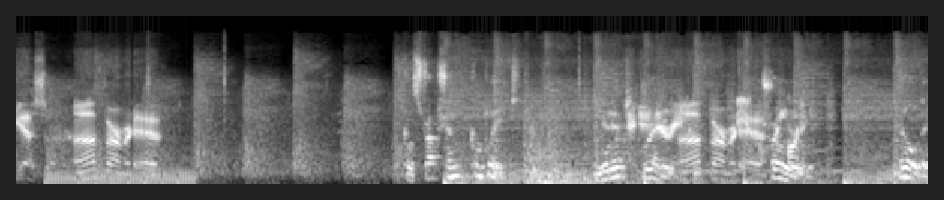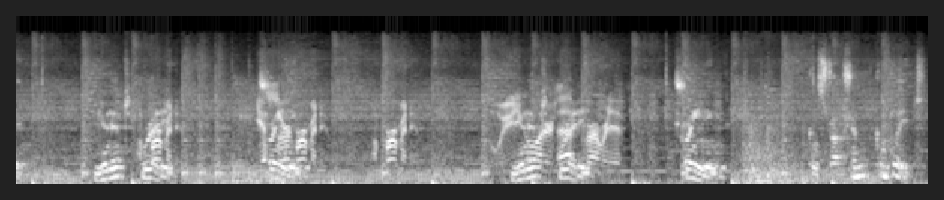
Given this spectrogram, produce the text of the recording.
Yes, sir. Affirmative. Construction complete. Unit Engineering. ready. Affirmative. Training. Building. Unit ready. Affirmative. Yes, sir. Affirmative. Affirmative. Awaiting Unit orders. ready. Affirmative. Training. Construction complete.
